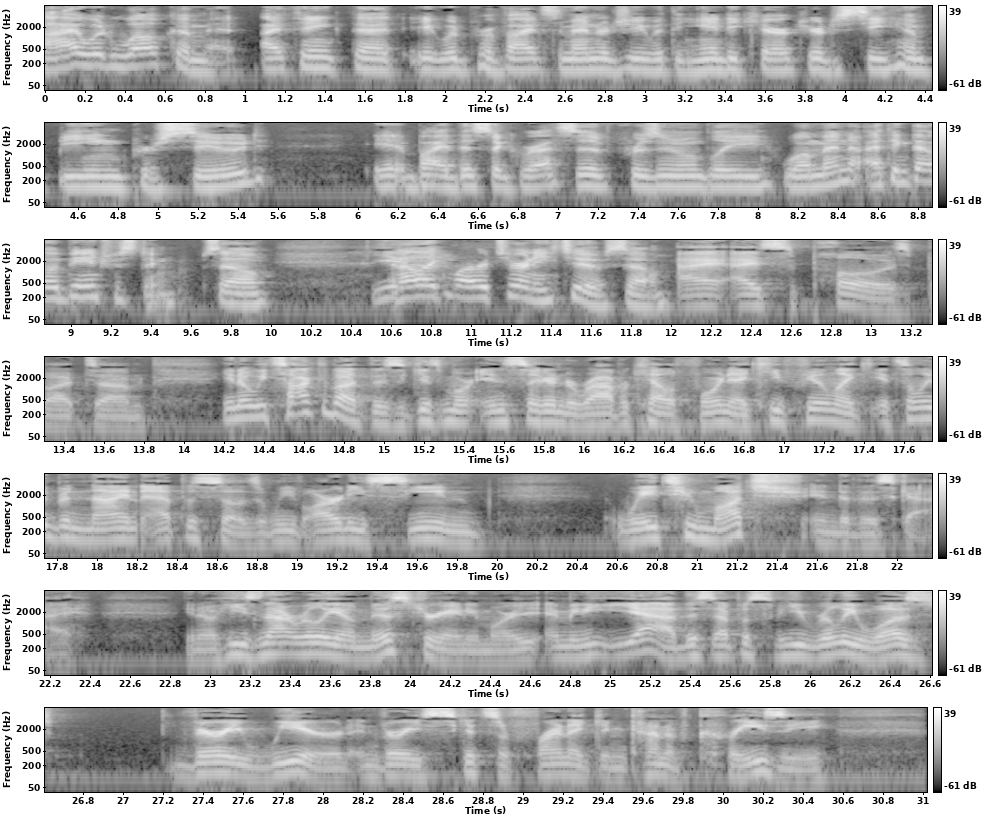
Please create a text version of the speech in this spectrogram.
I would welcome it. I think that it would provide some energy with the Andy character to see him being pursued eh, by this aggressive, presumably woman. I think that would be interesting. So, and I like Maura Tierney too. So, I, I suppose, but um, you know, we talked about this. It gives more insight into Robert California. I keep feeling like it's only been nine episodes, and we've already seen way too much into this guy. You know, he's not really a mystery anymore. I mean, he, yeah, this episode he really was very weird and very schizophrenic and kind of crazy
